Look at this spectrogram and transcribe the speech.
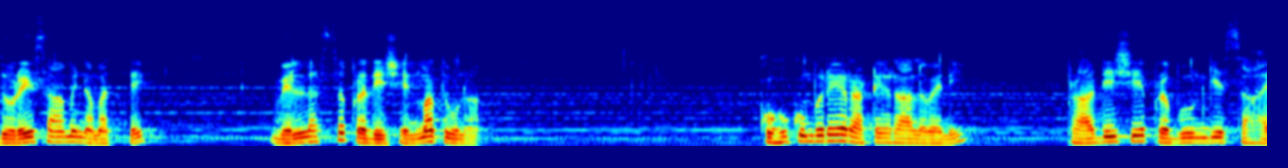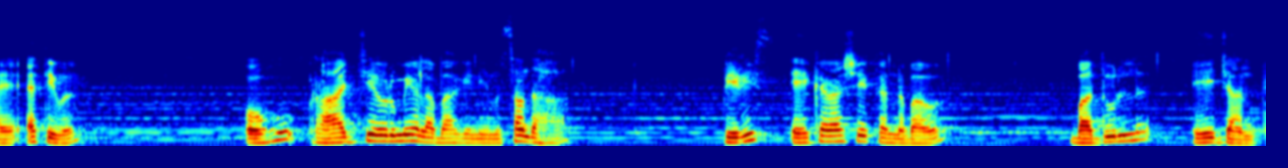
දොරේසාමි නමත්තෙක් වෙල්ලස්ස ප්‍රදේශයෙන් මතු වුණා. කොහුකුඹරේ රටේරාල වැනි ප්‍රාදේශය ප්‍රභූන්ගේ සහය ඇතිව ඔහු රාජ්‍ය උරුමය ලබා ගැනීම සඳහා පිරිස් ඒකරාශය කරන බව බදුල්ල ඒ ජන්ත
